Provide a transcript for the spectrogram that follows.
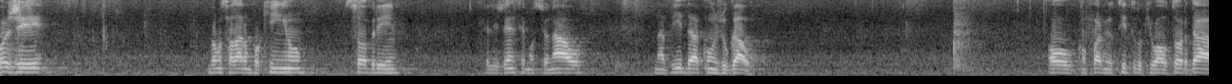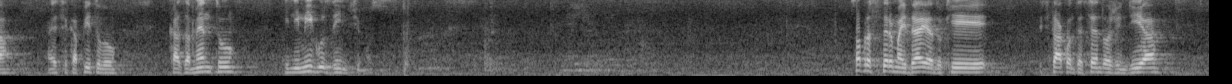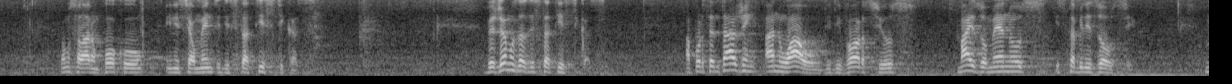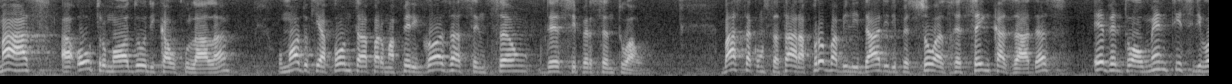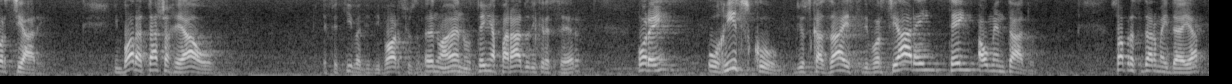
Hoje vamos falar um pouquinho sobre inteligência emocional na vida conjugal. Ou, conforme o título que o autor dá a esse capítulo, Casamento, Inimigos Íntimos. Só para se ter uma ideia do que está acontecendo hoje em dia, Vamos falar um pouco inicialmente de estatísticas. Vejamos as estatísticas. A porcentagem anual de divórcios mais ou menos estabilizou-se. Mas há outro modo de calculá-la, o modo que aponta para uma perigosa ascensão desse percentual. Basta constatar a probabilidade de pessoas recém-casadas eventualmente se divorciarem. Embora a taxa real efetiva de divórcios ano a ano tenha parado de crescer, porém o risco de os casais se divorciarem tem aumentado. Só para se dar uma ideia,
